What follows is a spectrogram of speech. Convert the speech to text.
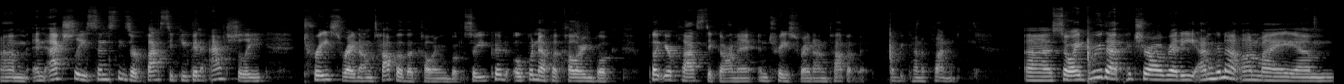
Um, and actually, since these are plastic, you can actually trace right on top of a coloring book. So you could open up a coloring book, put your plastic on it, and trace right on top of it. That'd be kind of fun. Uh, so I drew that picture already. I'm gonna, on my um,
